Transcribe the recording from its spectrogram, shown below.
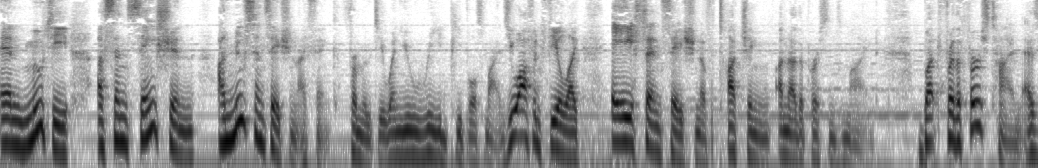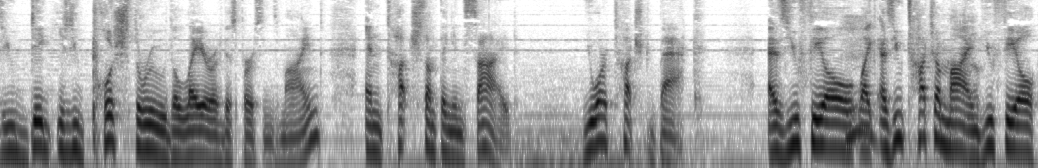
and Mooti, a sensation, a new sensation, I think, for Mooti when you read people's minds. You often feel like a sensation of touching another person's mind. But for the first time, as you dig, as you push through the layer of this person's mind and touch something inside, you are touched back as you feel mm-hmm. like as you touch a mind you feel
